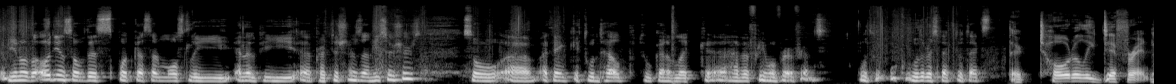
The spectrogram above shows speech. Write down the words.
You know the audience of this podcast are mostly NLP uh, practitioners and researchers, so um, I think it would help to kind of like uh, have a frame of reference with with respect to text. They're totally different.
